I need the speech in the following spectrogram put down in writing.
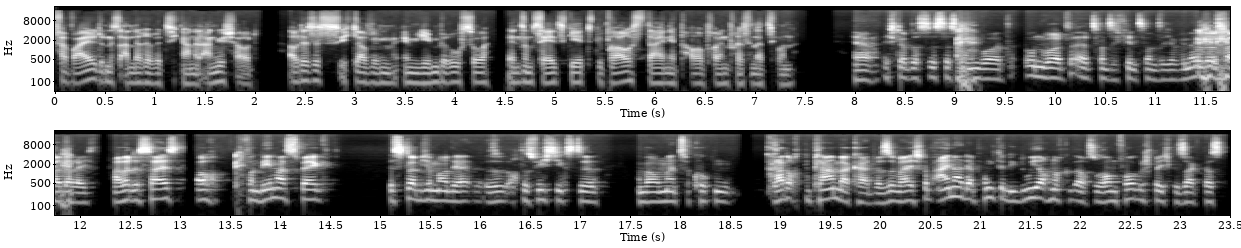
verweilt und das andere wird sich gar nicht angeschaut. Aber das ist, ich glaube, in, in jedem Beruf so, wenn es um Sales geht, du brauchst deine PowerPoint-Präsentation. Ja, ich glaube, das ist das Unwort, Unwort äh, 2024. Auf jeden Fall, du hast weiter recht. Aber das heißt, auch von dem Aspekt ist, glaube ich, immer der, also auch das Wichtigste, einfach mal zu gucken, gerade auch die Planbarkeit. Also, weil ich glaube, einer der Punkte, die du ja auch noch auch so im Vorgespräch gesagt hast,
